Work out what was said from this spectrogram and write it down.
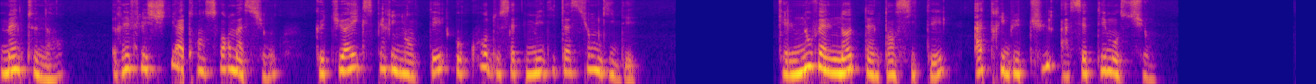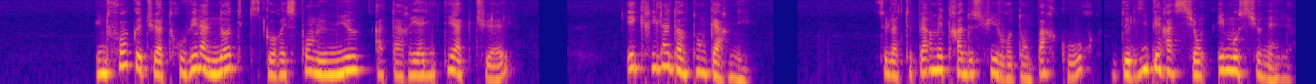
Maintenant, réfléchis à la transformation que tu as expérimentée au cours de cette méditation guidée. Quelle nouvelle note d'intensité attribues-tu à cette émotion? Une fois que tu as trouvé la note qui correspond le mieux à ta réalité actuelle, écris-la dans ton carnet. Cela te permettra de suivre ton parcours de libération émotionnelle.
